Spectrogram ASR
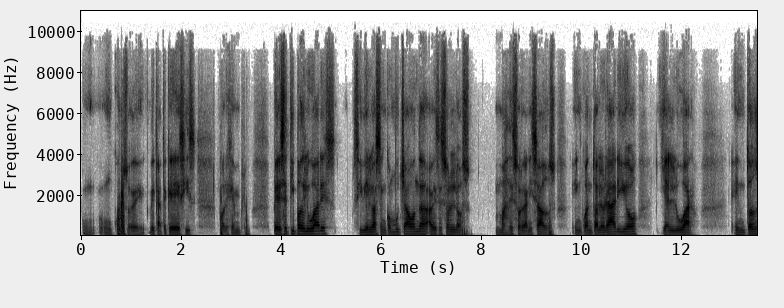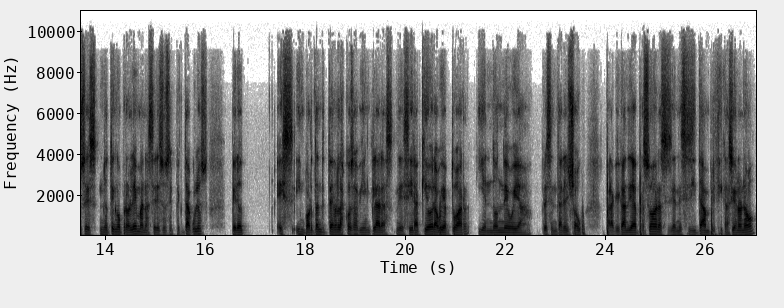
un, curso de, de catequesis, por ejemplo. Pero ese tipo de lugares, si bien lo hacen con mucha onda, a veces son los más desorganizados en cuanto al horario y al lugar. Entonces no tengo problema en hacer esos espectáculos, pero es importante tener las cosas bien claras, decir a qué hora voy a actuar y en dónde voy a presentar el show, para qué cantidad de personas, si se necesita amplificación o no,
